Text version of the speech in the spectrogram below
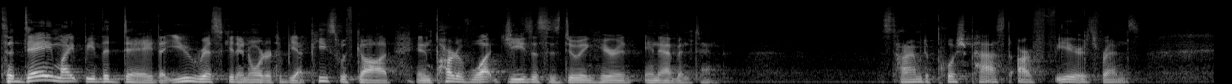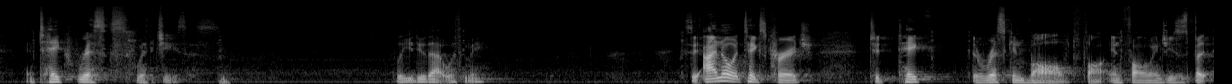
Today might be the day that you risk it in order to be at peace with God and part of what Jesus is doing here in, in Edmonton. It's time to push past our fears, friends, and take risks with Jesus. Will you do that with me? See, I know it takes courage to take the risk involved in following Jesus, but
